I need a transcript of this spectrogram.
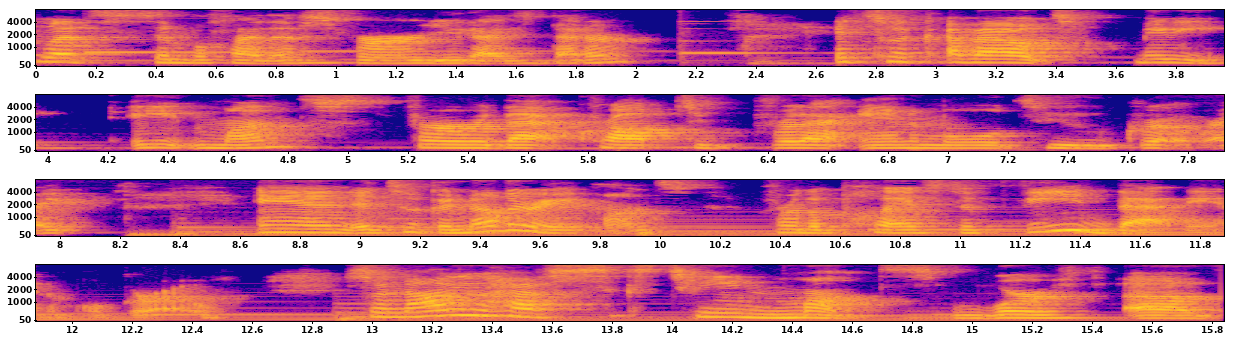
let's simplify this for you guys better. It took about maybe eight months for that crop to for that animal to grow right? And it took another eight months for the plants to feed that animal grow. So now you have 16 months worth of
